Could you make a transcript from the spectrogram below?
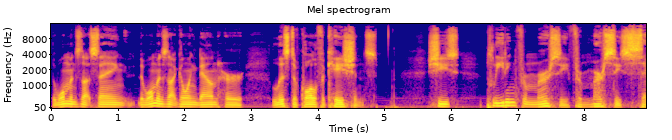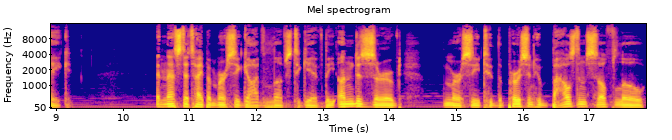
The woman's not saying, the woman's not going down her list of qualifications. She's pleading for mercy for mercy's sake. And that's the type of mercy God loves to give the undeserved mercy to the person who bows themselves low,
